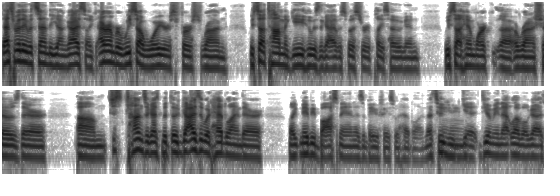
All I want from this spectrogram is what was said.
that's where they would send the young guys. Like I remember we saw Warriors first run. We saw Tom Magee, who was the guy that was supposed to replace Hogan. We saw him work uh, a run of shows there. Um, just tons of guys, but the guys that would headline there, like maybe Boss Man as a babyface would headline. That's who Mhm. you'd get. Do you know I mean that level of guys?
